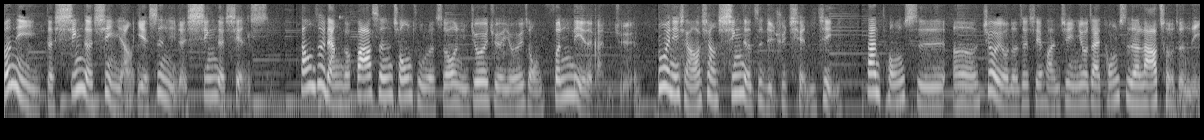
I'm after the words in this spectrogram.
而你的新的信仰也是你的新的现实。当这两个发生冲突的时候，你就会觉得有一种分裂的感觉，因为你想要向新的自己去前进，但同时，呃，旧有的这些环境又在同时的拉扯着你，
